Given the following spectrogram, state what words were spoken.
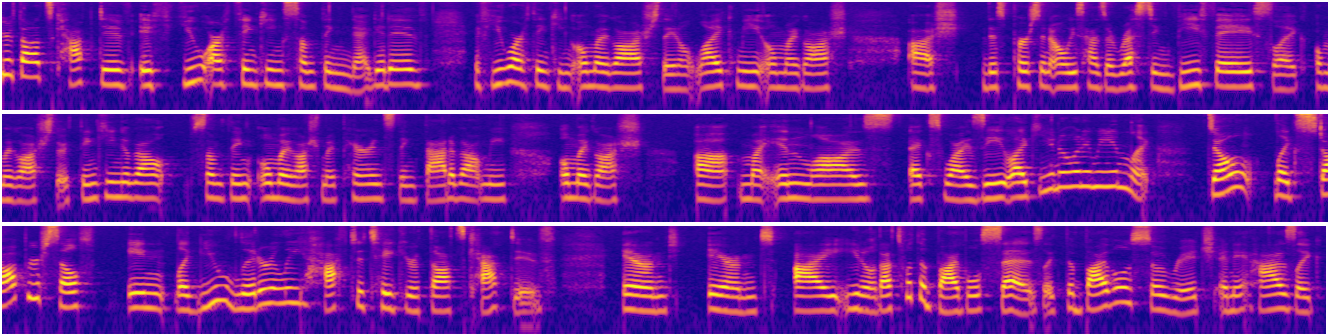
your thoughts captive if you are thinking something negative, if you are thinking, oh my gosh, they don't like me, oh my gosh, uh, sh- this person always has a resting bee face, like, oh my gosh, they're thinking about something. Oh my gosh, my parents think that about me. Oh my gosh, uh, my in laws, XYZ. Like, you know what I mean? Like, don't, like, stop yourself in, like, you literally have to take your thoughts captive. And, and I, you know, that's what the Bible says. Like, the Bible is so rich and it has, like,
